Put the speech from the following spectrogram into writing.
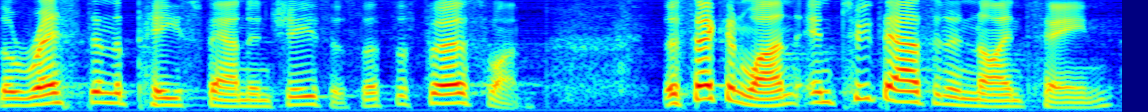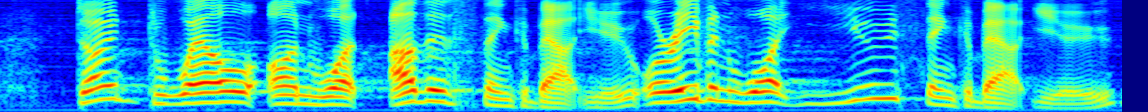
the rest and the peace found in Jesus. That's the first one. The second one, in 2019, don't dwell on what others think about you or even what you think about you,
